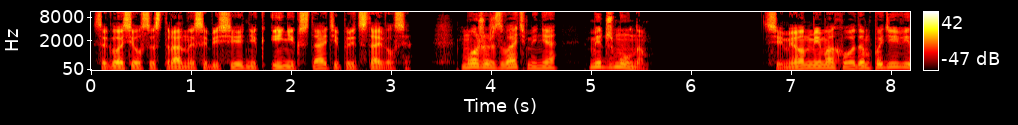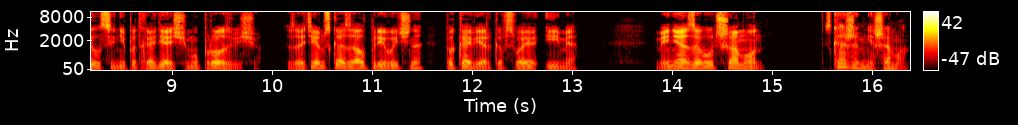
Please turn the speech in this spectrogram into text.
согласился странный собеседник и не кстати представился. Можешь звать меня Меджмуном. Семен мимоходом подивился неподходящему прозвищу, затем сказал привычно, поковеркав свое имя. «Меня зовут Шамон». «Скажи мне, Шамон,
